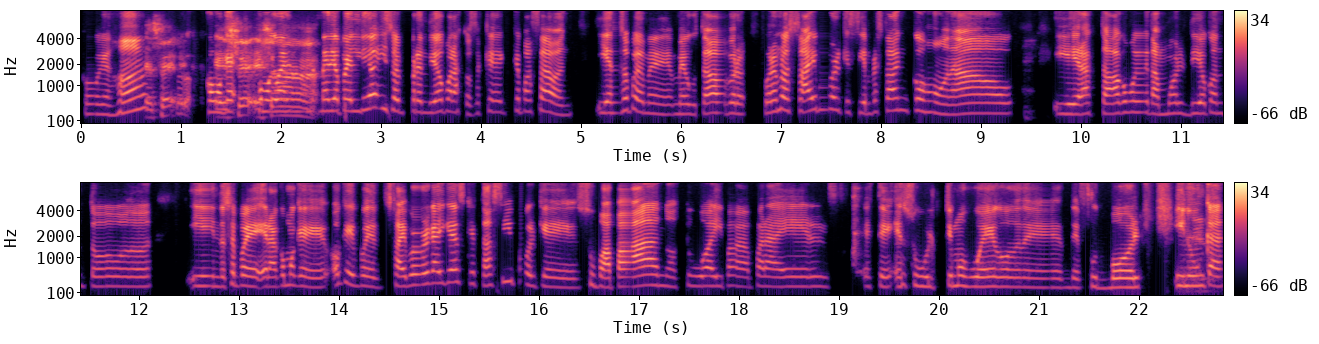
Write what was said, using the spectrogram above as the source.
como que, ¿huh? Ese- como que, ese- como que medio perdido y sorprendido por las cosas que, que pasaban. Y eso pues me, me gustaba, pero por ejemplo Cyborg que siempre estaba encojonado y era, estaba como que tan mordido con todo. Y entonces pues era como que, ok, pues Cyborg I guess que está así porque su papá no estuvo ahí pa- para él este, en su último juego de, de fútbol y nunca,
